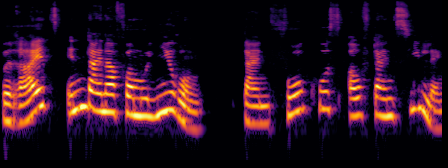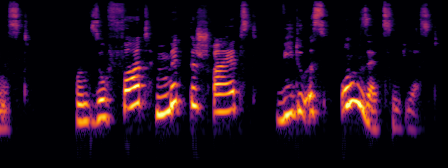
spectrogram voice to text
bereits in deiner Formulierung deinen Fokus auf dein Ziel lenkst und sofort mitbeschreibst, wie du es umsetzen wirst.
